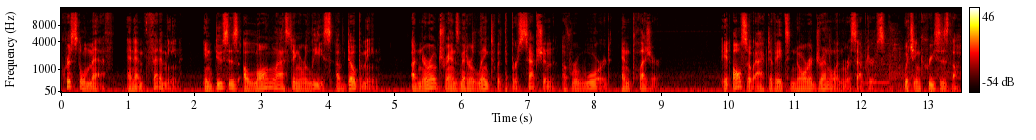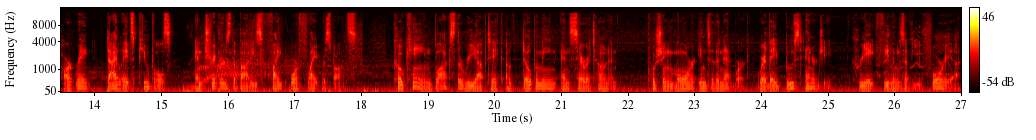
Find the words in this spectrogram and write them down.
Crystal meth, and amphetamine, induces a long lasting release of dopamine, a neurotransmitter linked with the perception of reward and pleasure. It also activates noradrenaline receptors, which increases the heart rate, dilates pupils, and triggers the body's fight or flight response. Cocaine blocks the reuptake of dopamine and serotonin, pushing more into the network where they boost energy, create feelings of euphoria,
